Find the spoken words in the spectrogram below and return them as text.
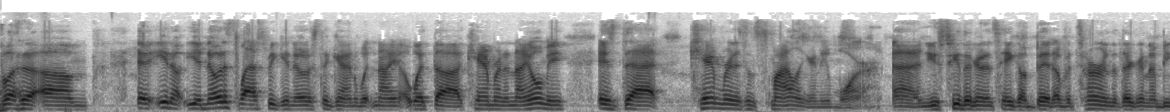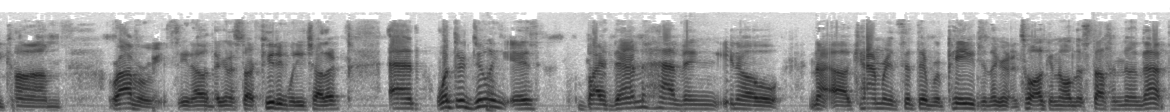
But uh, um, it- you know, you noticed last week, you noticed again with Ni- with uh, Cameron and Naomi is that Cameron isn't smiling anymore, and you see they're going to take a bit of a turn that they're going to become rivalries. You know, they're going to start feuding with each other, and what they're doing is by them having you know uh, Cameron sit there with Paige and they're going to talk and all this stuff and none of that.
